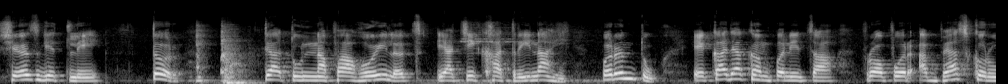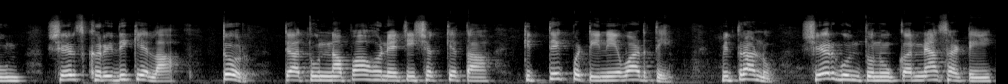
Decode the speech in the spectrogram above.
शेअर्स घेतले तर त्यातून नफा होईलच याची खात्री नाही. परंतु एखाद्या कंपनीचा प्रॉपर अभ्यास करून शेअर्स खरेदी केला तर त्यातून नफा होण्याची शक्यता कित्येक पटीने वाढते. मित्रांनो शेअर गुंतवणूक करण्यासाठी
